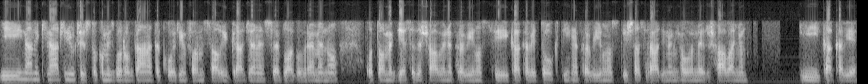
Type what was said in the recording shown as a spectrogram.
i na neki način jučer tokom izbornog dana također informisali građane sve blagovremeno o tome gdje se dešavaju nepravilnosti, kakav je tok tih nepravilnosti, šta se radi na njihovom rješavanju i kakav je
